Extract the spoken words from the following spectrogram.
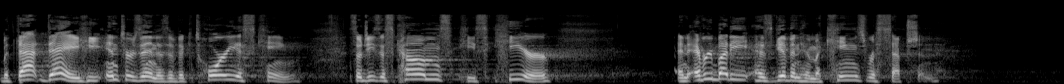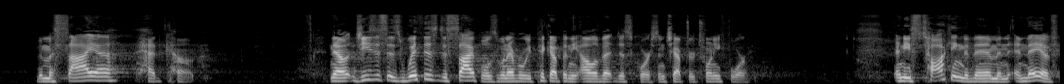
But that day, he enters in as a victorious king. So Jesus comes, he's here, and everybody has given him a king's reception. The Messiah had come. Now, Jesus is with his disciples whenever we pick up in the Olivet Discourse in chapter 24. And he's talking to them, and, and they have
